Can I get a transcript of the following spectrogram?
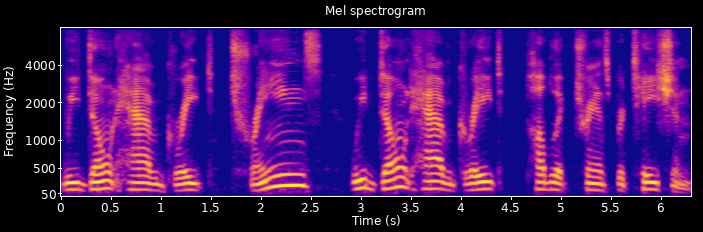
We don't have great trains. We don't have great public transportation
